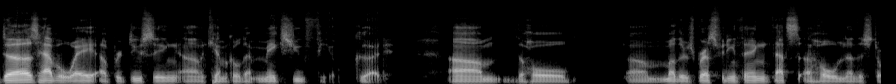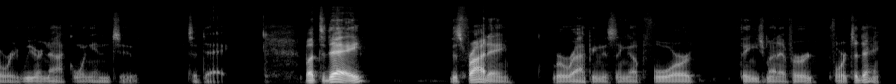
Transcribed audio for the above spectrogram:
does have a way of producing um, a chemical that makes you feel good um, the whole um, mother's breastfeeding thing, that's a whole nother story we are not going into today. But today, this Friday, we're wrapping this thing up for things you might have heard for today.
